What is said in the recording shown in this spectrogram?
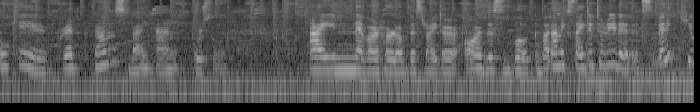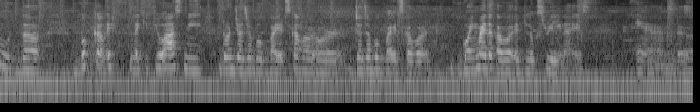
Okay breadcrumbs by Anne Ursu I never heard of this writer or this book but I'm excited to read it. It's very cute. The book if like if you ask me don't judge a book by its cover or judge a book by its cover going by the cover it looks really nice and uh,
